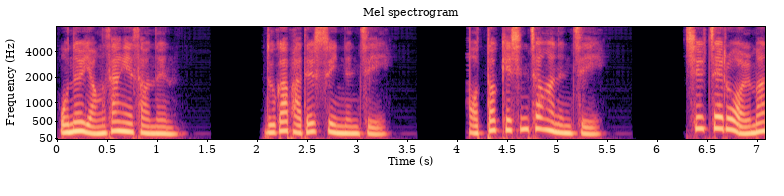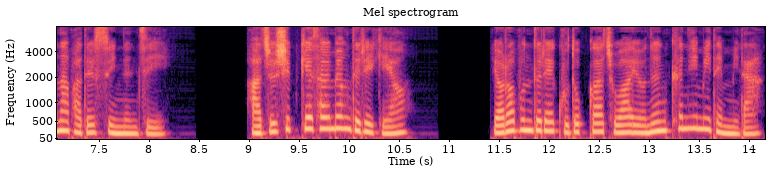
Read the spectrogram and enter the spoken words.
오늘 영상에서는 누가 받을 수 있는지, 어떻게 신청하는지, 실제로 얼마나 받을 수 있는지 아주 쉽게 설명드릴게요. 여러분들의 구독과 좋아요는 큰 힘이 됩니다.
